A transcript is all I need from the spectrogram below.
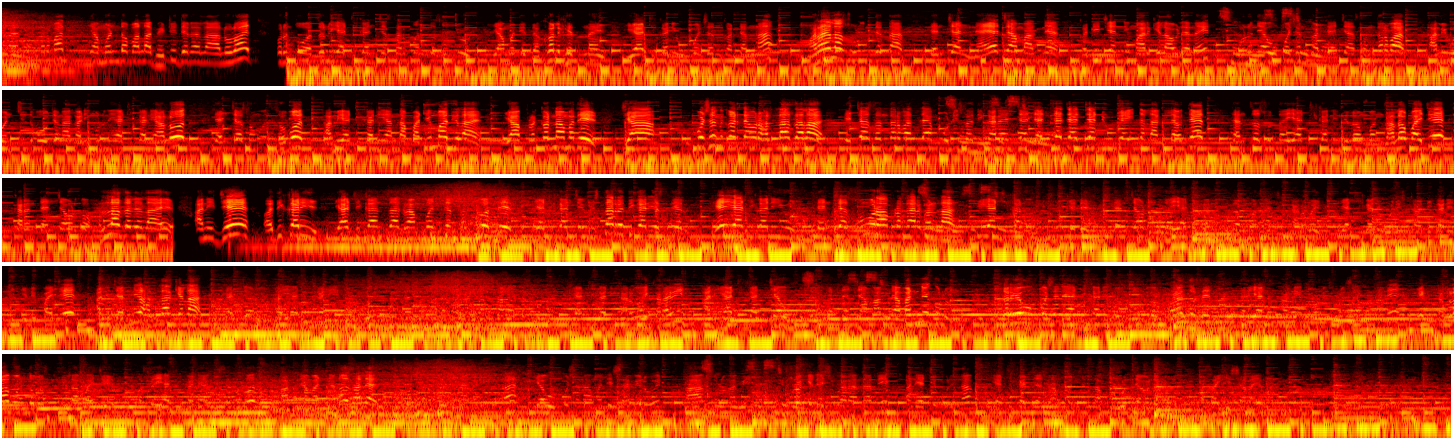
मंडपाला भेटी द्यायला आलेलो आहेत. परंतु अजून या ठिकाणचे सरपंच सचिव यामध्ये दखल घेत नाही. या ठिकाणी उपोषणकर्त्यांना मरायला सोडून देतात. त्यांच्या न्यायाच्या मागण्या कधीच यांनी मार्गी लावल्या नाहीत. म्हणून या उपोषणकर्त्यांच्या संदर्भात आम्ही वंचित बहुजन आघाडी म्हणून या ठिकाणी आलोत त्यांच्यासोबत आम्ही या ठिकाणी यांना पाठिंबा दिला आहे. या प्रकरणामध्ये ज्या उपोषणकर्त्यावर हल्ला झाला त्याच्या संदर्भातल्या पोलीस अधिकाऱ्यांच्या ज्यांच्या ज्यांच्या ड्युट्या इथं लागल्या होत्या त्यांचं सुद्धा या ठिकाणी निलंबन झालं पाहिजे. कारण त्यांच्यावर तो हल्ला झालेला आहे. आणि जे अधिकारी या ठिकाणचा ग्रामपंचायत सचिव असेल या ठिकाणचे विस्तार अधिकारी असतील हे या ठिकाणी येऊन त्यांच्यासमोर हा प्रकार घडला ते या ठिकाणी केले. त्यांच्यावर सुद्धा या ठिकाणी निलंबनाची कारवाई या ठिकाणी वरिष्ठ अधिकाऱ्यांनी केली पाहिजे आणि ज्यांनी हल्ला केला त्यांच्यावर सुद्धा या ठिकाणी या ठिकाणी कारवाई करावी आणि या ठिकाणच्या उपोषणकर्त्यांच्या मागण्या मान्य करून जर हे उपोषण या ठिकाणी दोन तीन दिवस पडत असेल तर या ठिकाणी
